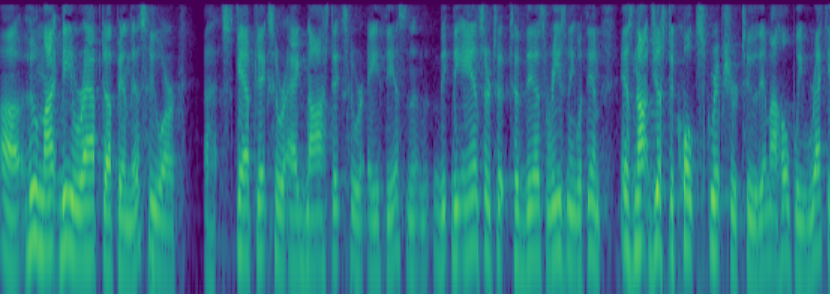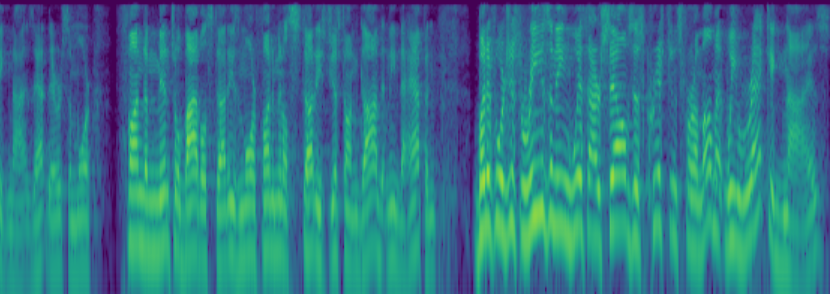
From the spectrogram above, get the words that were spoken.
uh, who might be wrapped up in this, who are uh, skeptics, who are agnostics, who are atheists. The, the answer to, to this, reasoning with them, is not just to quote Scripture to them. I hope we recognize that. There are some more fundamental Bible studies, more fundamental studies just on God that need to happen. But if we're just reasoning with ourselves as Christians for a moment, we recognize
